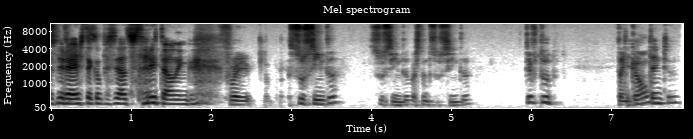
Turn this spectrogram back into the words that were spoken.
Adorei esta capacidade de storytelling. Foi sucinta, sucinta, bastante sucinta. Teve tudo. Tem cão, Tem tudo.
